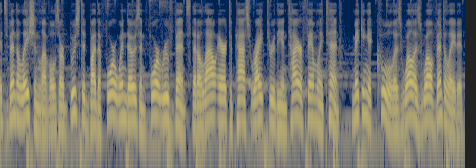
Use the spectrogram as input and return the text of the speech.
Its ventilation levels are boosted by the four windows and four roof vents that allow air to pass right through the entire family tent, making it cool as well as well ventilated.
